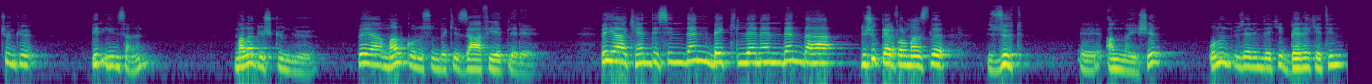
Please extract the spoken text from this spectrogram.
Çünkü bir insanın mala düşkünlüğü veya mal konusundaki zafiyetleri veya kendisinden beklenenden daha düşük performanslı zühd e, anlayışı onun üzerindeki bereketin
